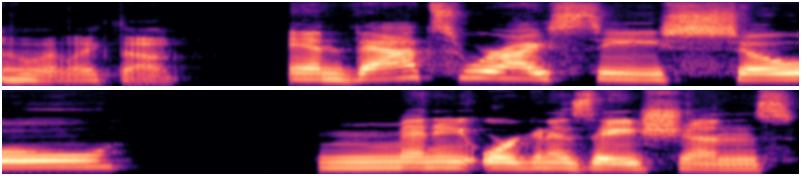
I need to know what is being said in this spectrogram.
Oh, I like that. And that's where I see so many organizations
